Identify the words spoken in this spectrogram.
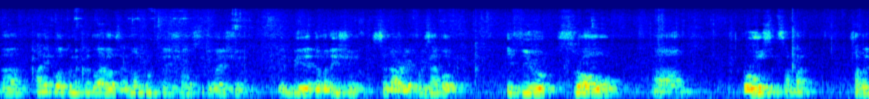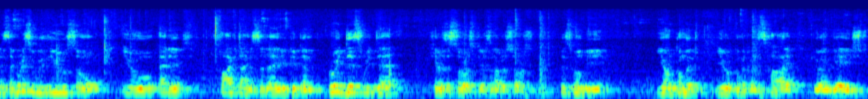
Uh, unequal commitment levels and non-confrontational situation would be a domination scenario. For example, if you throw uh, rules at somebody, somebody disagrees with you, so you edit five times a day, you give them, read this, read that, here's a source, here's another source. This will be, your, commit, your commitment is high, you're engaged.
